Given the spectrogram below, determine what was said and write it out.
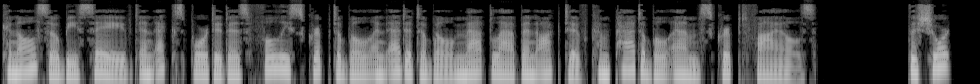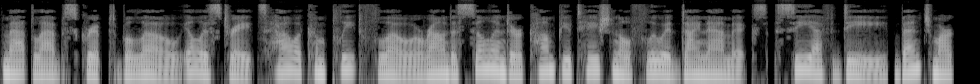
can also be saved and exported as fully scriptable and editable MATLAB and Octave-compatible M script files. The short MATLAB script below illustrates how a complete flow around a cylinder computational fluid dynamics CFD benchmark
